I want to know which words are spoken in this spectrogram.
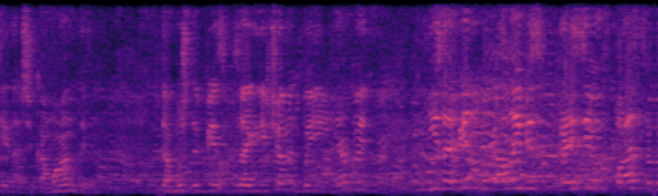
всей нашей команды. Потому что без своих девчонок бы я бы не забила бы голы без красивых пасов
